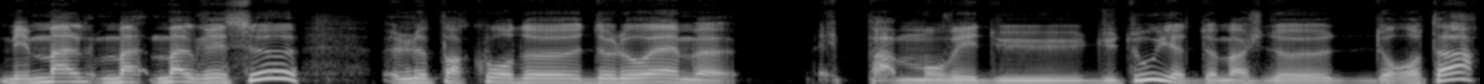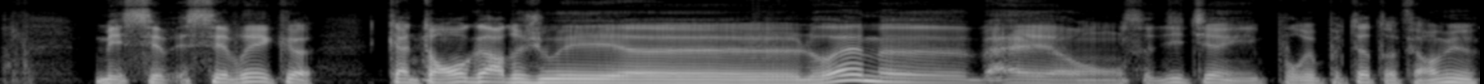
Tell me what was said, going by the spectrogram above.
Mais mal- ma- malgré ce, le parcours de, de l'OM pas mauvais du, du tout. Il y a deux matchs de, de retard. Mais c'est vrai que quand on regarde jouer euh, l'OM, euh, ben, on se dit, tiens, il pourrait peut-être faire mieux.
